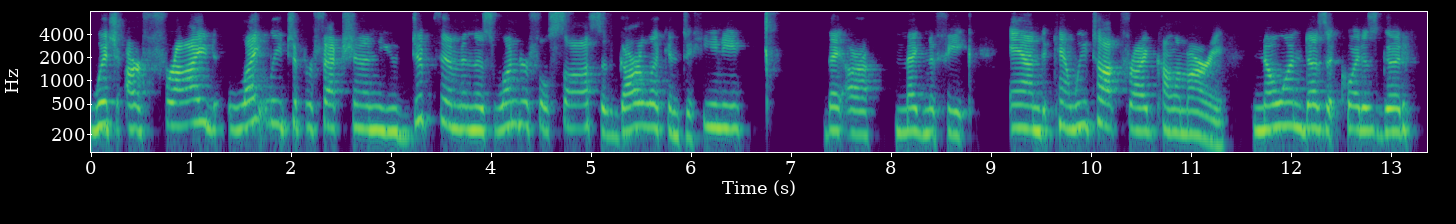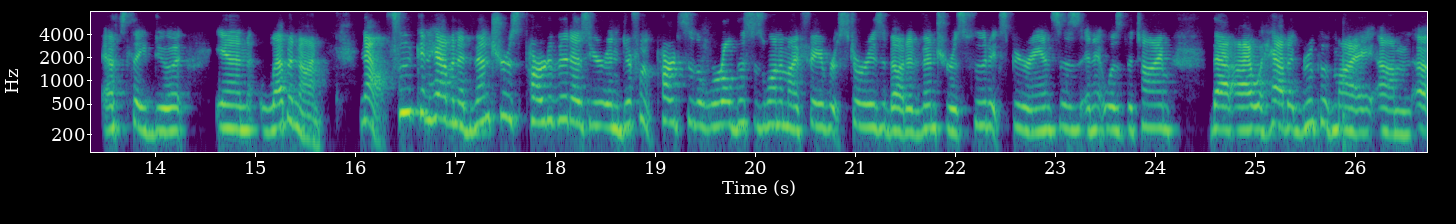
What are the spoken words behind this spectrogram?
which are fried lightly to perfection. You dip them in this wonderful sauce of garlic and tahini. They are magnifique. And can we talk fried calamari? No one does it quite as good as they do it in Lebanon. Now, food can have an adventurous part of it as you're in different parts of the world. This is one of my favorite stories about adventurous food experiences. And it was the time that I had a group of my um, uh,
